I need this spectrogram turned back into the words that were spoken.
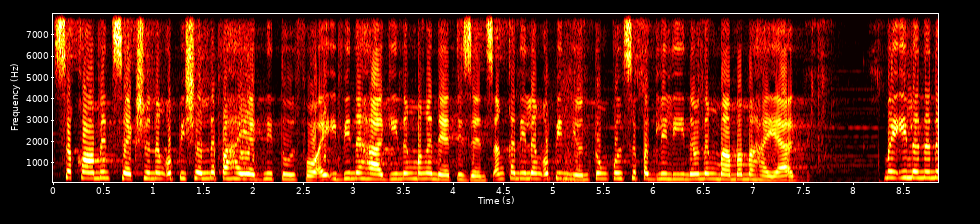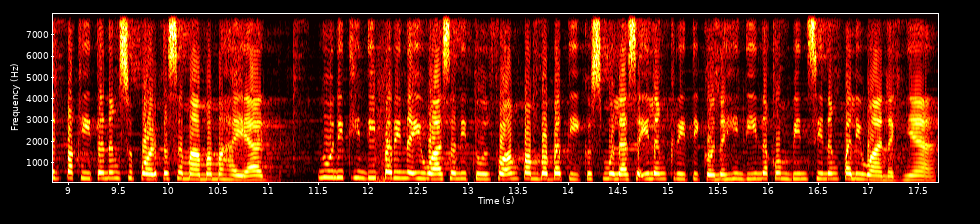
Sa comment section ng opisyal na pahayag ni Tulfo ay ibinahagi ng mga netizens ang kanilang opinyon tungkol sa paglilinaw ng mamamahayag. May ilan na nagpakita ng suporta sa mamamahayag. Ngunit hindi pa rin naiwasan ni Tulfo ang pambabatikos mula sa ilang kritiko na hindi nakumbinsi ng paliwanag niya.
